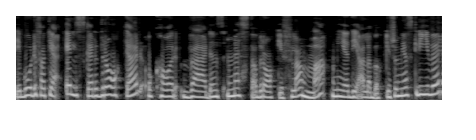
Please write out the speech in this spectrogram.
Det är både för att jag älskar drakar och har världens mesta drake Flamma med i alla böcker som jag skriver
